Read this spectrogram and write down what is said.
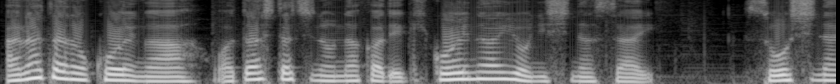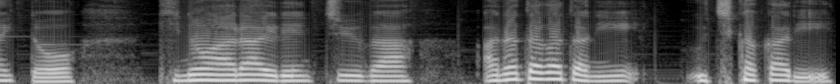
あなたの声が私たちの中で聞こえないようにしなさい。そうしないと、気の荒い連中があなた方に打ちかかり、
